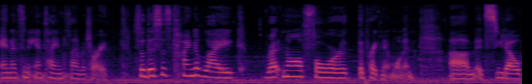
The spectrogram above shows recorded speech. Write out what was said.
and it's an anti inflammatory. So, this is kind of like retinol for the pregnant woman. Um, it's you know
